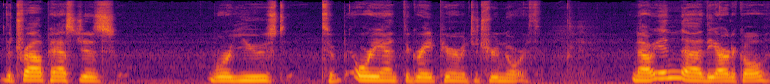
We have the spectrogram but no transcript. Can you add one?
the trial passages were used to orient the Great Pyramid to true north. Now, in uh, the article,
